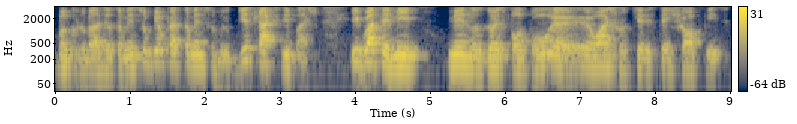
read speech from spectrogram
Banco do Brasil também subiu, Petro também subiu. Destaques de baixo. Iguatemi, menos 2,1. Eu acho que eles têm shoppings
